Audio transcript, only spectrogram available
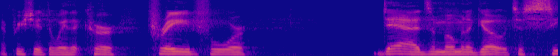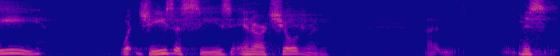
I appreciate the way that Kerr prayed for dads a moment ago to see what Jesus sees in our children. Uh, this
